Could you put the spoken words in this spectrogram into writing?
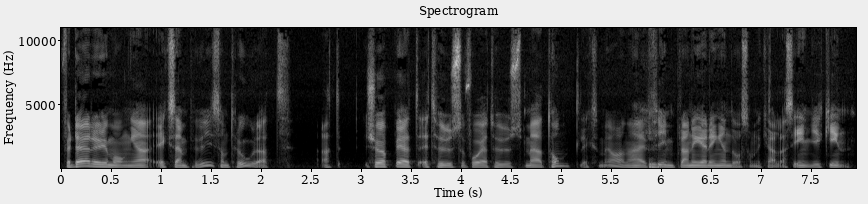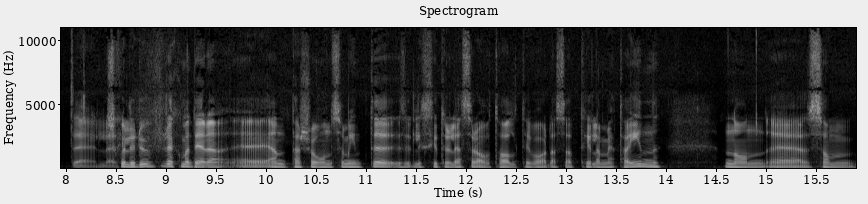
För där är det många, exempelvis, som tror att, att köper jag ett, ett hus så får jag ett hus med tomt. Liksom. Ja, den här finplaneringen då som det kallas ingick inte. Eller... Skulle du rekommendera eh, en person som inte sitter och läser avtal till vardags att till och med ta in någon eh, som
